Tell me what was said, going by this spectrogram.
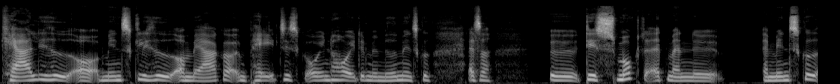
kærlighed og menneskelighed og mærker empatisk og indhøjde med medmennesket. Altså, øh, det er smukt, at man, øh, af mennesket.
